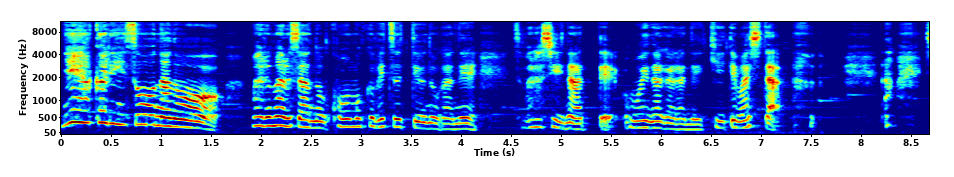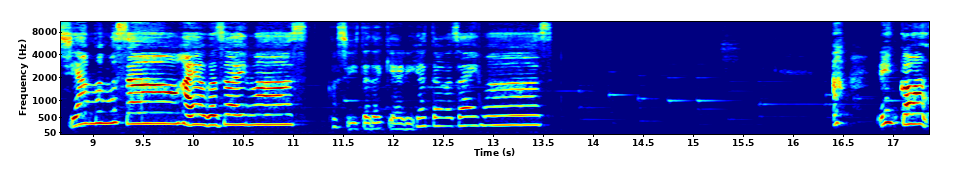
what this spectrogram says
ねえ、あかりん、そうなの。まるまるさんの項目別っていうのがね、素晴らしいなって思いながらね、聞いてました。あ、シアンママさん、おはようございます。お越しいただきありがとうございます。あレンコン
